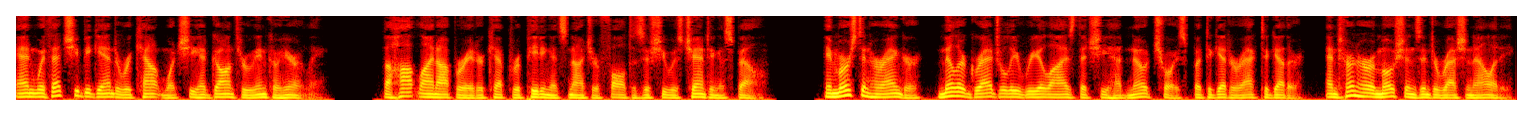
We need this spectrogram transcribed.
and with that she began to recount what she had gone through incoherently. The hotline operator kept repeating it's not your fault as if she was chanting a spell. Immersed in her anger, Miller gradually realized that she had no choice but to get her act together, and turn her emotions into rationality,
